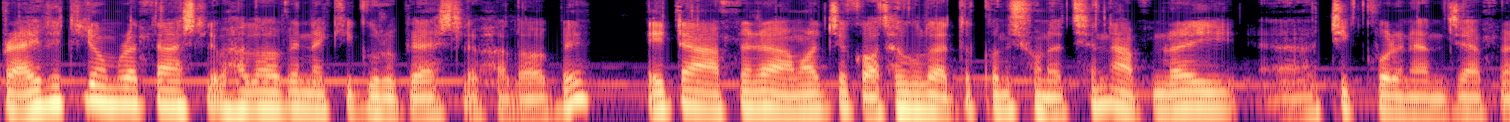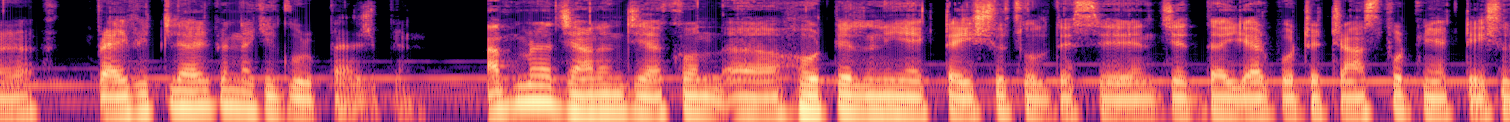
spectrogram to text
প্রাইভেটলি ওমরাতে আসলে ভালো হবে নাকি গ্রুপে আসলে ভালো হবে? এটা আপনারা আমার যে কথাগুলো এতক্ষণ শোনাচ্ছেন, আপনারাই ঠিক করে নেন যে আপনারা প্রাইভেটলি আসবেন নাকি গ্রুপে আসবেন। আপনারা জানেন যে এখন হোটেল নিয়ে একটা ইস্যু চলতেছে, জেদ্দা এয়ারপোর্টে ট্রান্সপোর্ট নিয়ে একটা ইস্যু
